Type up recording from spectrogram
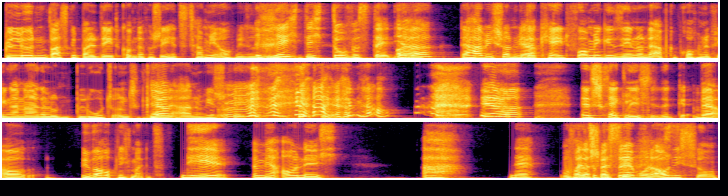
blöden Basketball-Date kommt, da verstehe ich jetzt Tammy auch, wieso. sie- Richtig doofes Date, ja. Oder? Da habe ich schon wieder Ja. Kate vor mir gesehen und der abgebrochene Fingernagel und Blut und keine Ja. Ahnung, wie schrecklich. genau. Ja. Ja. Ist schrecklich. Wäre auch überhaupt nicht meins. Nee, bei mir auch nicht. Ah, nee. Und von Also der Schwester ja wohl auch nicht so.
